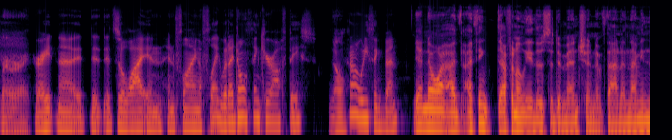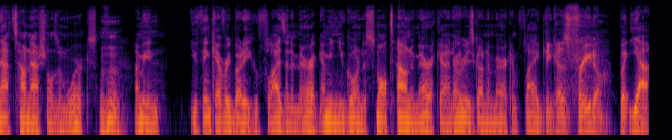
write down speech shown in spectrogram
Right, right, right. right? Uh, it, it- it's a lot in in flying a flag, but I don't think you're off base. No. I don't know. What do you think, Ben? Yeah, no, I I think definitely there's a dimension of that, and I mean that's how nationalism works. hmm I mean, you think everybody who flies in America? I mean, you go into small town America and Right. everybody's got an American flag. Because freedom. but yeah,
